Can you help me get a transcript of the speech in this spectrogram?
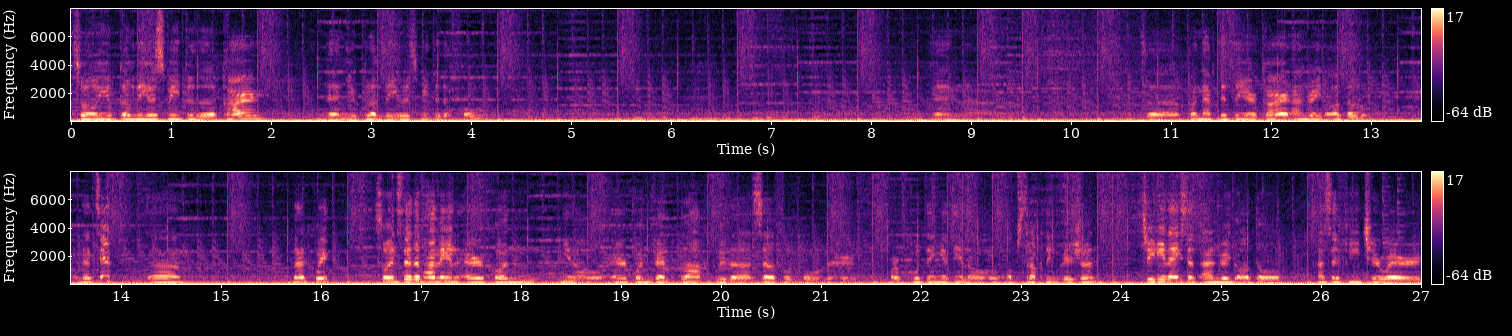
So you plug the USB to the car, then you plug the USB to the phone. Then uh, it's uh, connected to your car, Android Auto, and that's it. Uh, that quick. So instead of having an aircon, you know, aircon vent blocked with a cell phone holder or putting it, you know, obstructing vision, it's really nice that Android Auto has a feature where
